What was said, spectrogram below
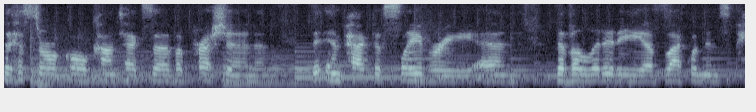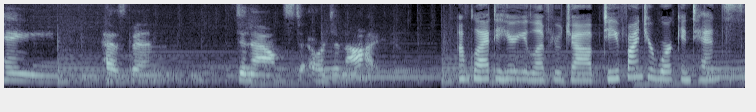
The historical context of oppression and the impact of slavery and the validity of Black women's pain has been denounced or denied. I'm glad to hear you love your job. Do you find your work intense?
